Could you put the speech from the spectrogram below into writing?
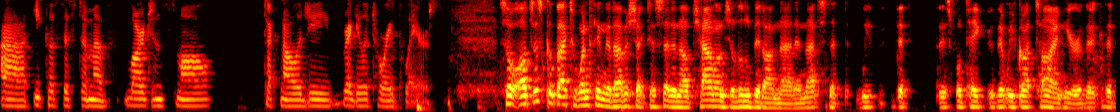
uh, ecosystem of large and small technology regulatory players. So I'll just go back to one thing that Abhishek just said, and I'll challenge a little bit on that, and that's that we that this will take that we've got time here that that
